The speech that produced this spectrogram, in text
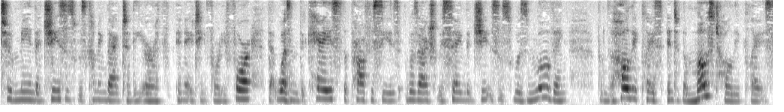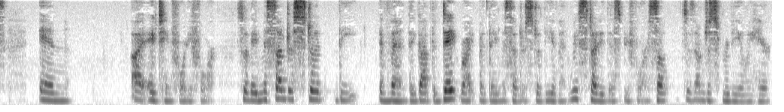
to mean that Jesus was coming back to the earth in 1844. That wasn't the case. The prophecy is, was actually saying that Jesus was moving from the holy place into the most holy place in uh, 1844. So they misunderstood the event. They got the date right, but they misunderstood the event. We've studied this before, so just, I'm just reviewing here.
